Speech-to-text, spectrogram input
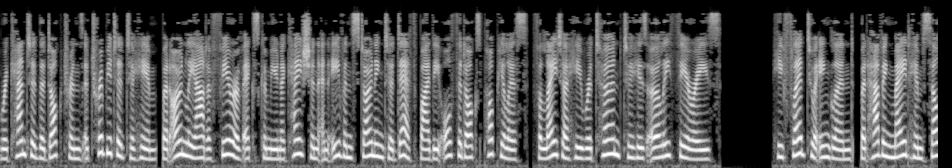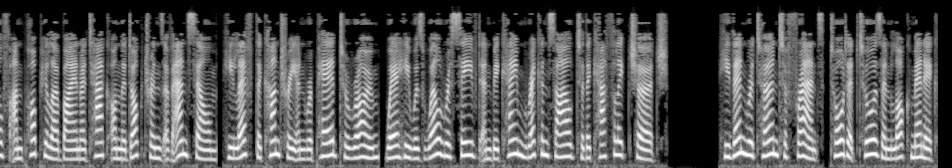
recanted the doctrines attributed to him, but only out of fear of excommunication and even stoning to death by the Orthodox populace, for later he returned to his early theories. He fled to England, but having made himself unpopular by an attack on the doctrines of Anselm, he left the country and repaired to Rome, where he was well received and became reconciled to the Catholic Church. He then returned to France, taught at Tours and Locmenic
